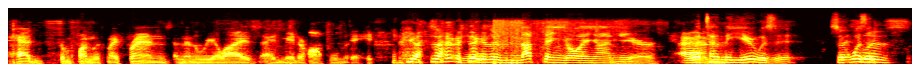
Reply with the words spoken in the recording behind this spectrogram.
had some fun with my friends, and then realized I had made an awful mistake because, I- because there's nothing going on here. what time of year was it? So it this wasn't. was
